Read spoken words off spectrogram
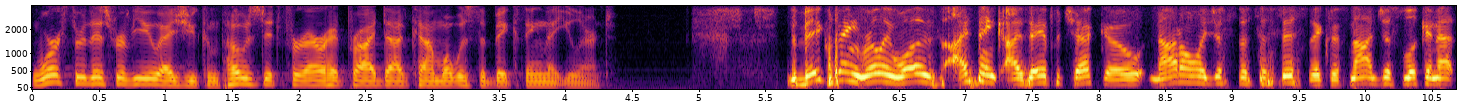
worked through this review, as you composed it for arrowheadpride.com, what was the big thing that you learned? The big thing really was, I think Isaiah Pacheco, not only just the statistics, it's not just looking at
